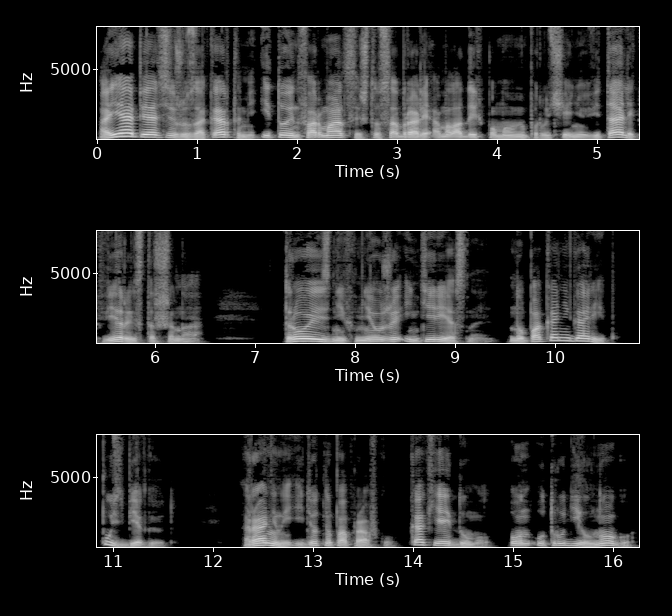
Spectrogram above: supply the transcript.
А я опять сижу за картами и той информацией, что собрали о молодых по моему поручению Виталик, Вера и Старшина. Трое из них мне уже интересны, но пока не горит. Пусть бегают. Раненый идет на поправку. Как я и думал, он утрудил ногу,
